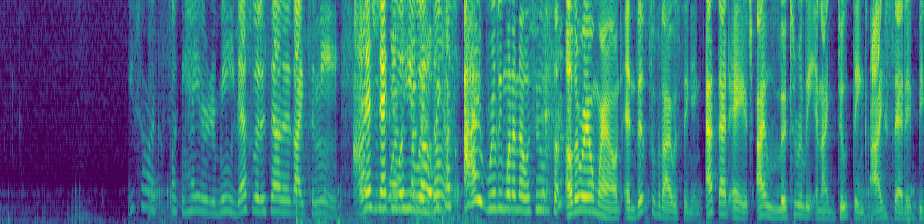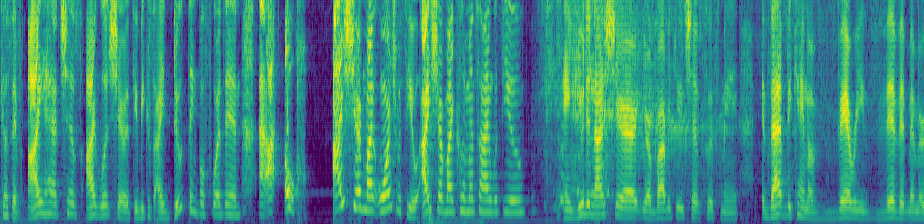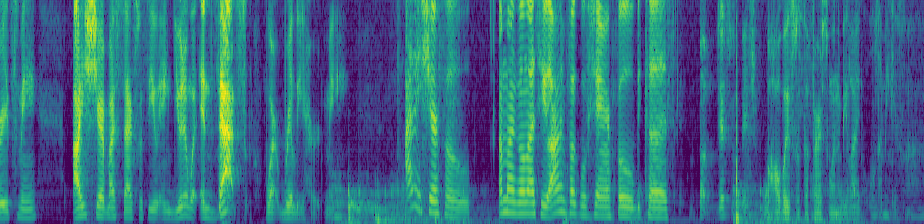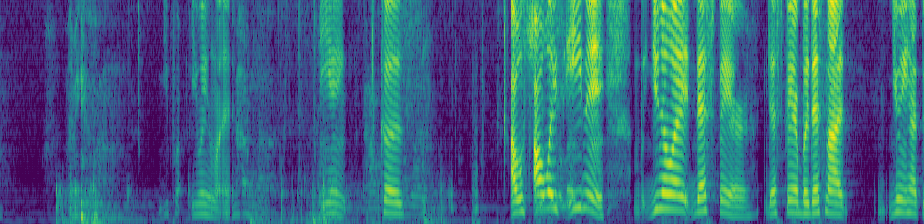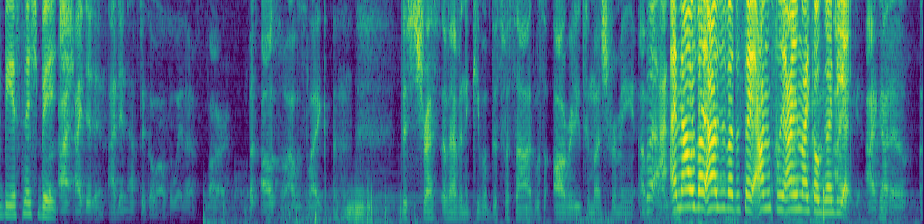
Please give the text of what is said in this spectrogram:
You sound like a fucking hater to me. That's what it sounded like to me, and I that's exactly want- what he was doing. Because I really want to know if it was the other way around. And this is what I was thinking. At that age, I literally, and I do think I said it because if I had chips, I would share with you. Because I do think before then, I, I oh, I shared my orange with you. I shared my clementine with you. And you did not share your barbecue chips with me. That became a very vivid memory to me. I shared my snacks with you, and you didn't. want- And that's what really hurt me. I didn't share food. I'm not gonna lie to you. I didn't fuck with sharing food because But this bitch always was the first one to be like, "Oh, let me get some. Let me get some." you pro- you ain't lying. You ain't, cause I was we always do a lesson? eating. But you know what? That's fair. That's fair. But that's not. You ain't have to be a snitch, bitch. I, I didn't. I didn't have to go all the way that far. But also, I was like, the stress of having to keep up this facade was already too much for me. I was but I, and I was about, I was just about to say honestly, I ain't like Ogundy. I, I gotta uh,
